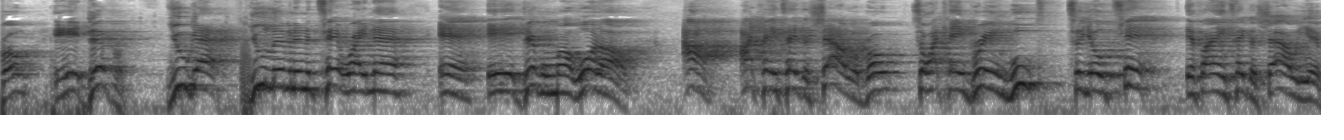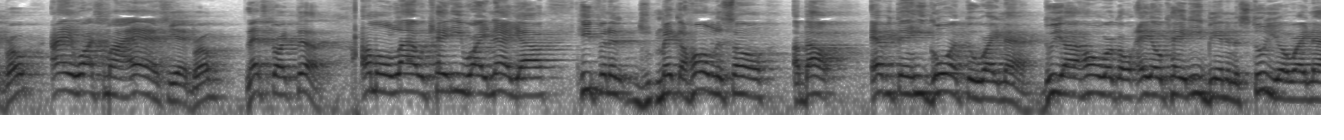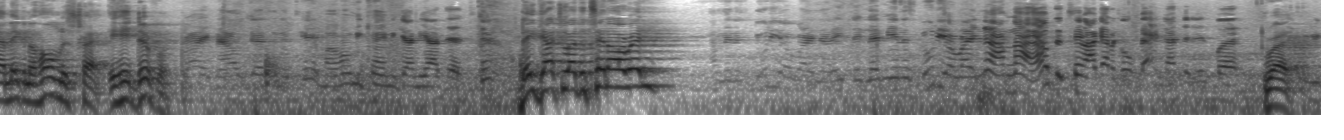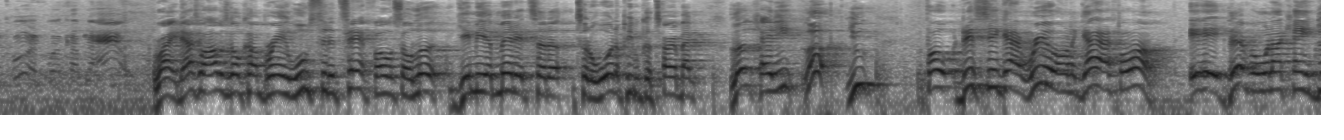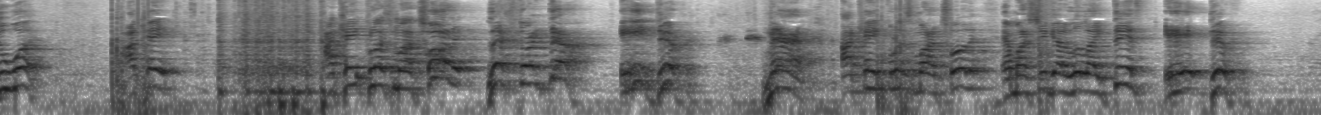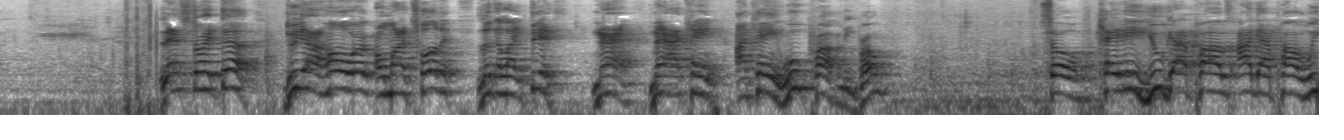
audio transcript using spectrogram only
bro. It hit different. You got you living in the tent right now, and it hit different with my water off. I I can't take a shower, bro. So I can't bring whoops to your tent if I ain't take a shower yet, bro. I ain't washed my ass yet, bro. Let's start there. I'm on live with KD right now, y'all. He finna make a homeless song about everything he going through right now. Do y'all homework on Ayoo KD being in the studio right now making a homeless track. It hit different. Right, man. I was just in the tent. My homie came and got me out that tent. They got you out the tent already? I'm in the studio right now. They, they let me in the studio right now. I'm not out the tent. I gotta go back after this, but Right. Record for a couple of hours. Right, that's why I was gonna come bring Woops to the tent, folks. So look, give me a minute to the to the water people could turn back. Look, KD, look, you, folk, this shit got real on the guys for on. It hit different when I can't do what? I can't, I can't flush my toilet. Let's start there. It hit different. Now I can't flush my toilet and my shit gotta look like this. It different. Let's start there. Do y'all homework on my toilet looking like this. Nah, nah, I can't, I can't whoop properly, bro. So, KD, you got problems, I got problems. We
